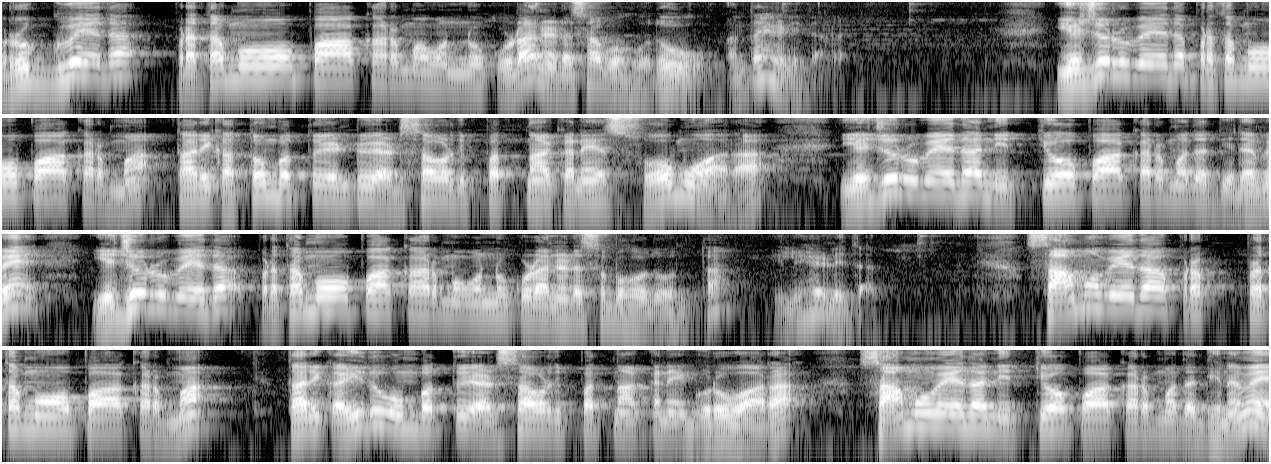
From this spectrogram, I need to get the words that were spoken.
ಋಗ್ವೇದ ಪ್ರಥಮೋಪಾಕರ್ಮವನ್ನು ಕೂಡ ನಡೆಸಬಹುದು ಅಂತ ಹೇಳಿದ್ದಾರೆ. ಯಜುರ್ವೇದ ಪ್ರಥಮೋಪಾಕರ್ಮ ತಾರೀಕು ಹತ್ತೊಂಬತ್ತು ಎಂಟು ಎರಡು ಸಾವಿರದ ಇಪ್ಪತ್ತ್ನಾಲ್ಕನೇ ಸೋಮವಾರ ಯಜುರ್ವೇದ ನಿತ್ಯೋಪಾಕರ್ಮದ ದಿನವೇ ಯಜುರ್ವೇದ ಪ್ರಥಮೋಪಾಕರ್ಮವನ್ನು ಕೂಡ ನಡೆಸಬಹುದು ಅಂತ ಇಲ್ಲಿ ಹೇಳಿದ್ದಾರೆ. ಸಾಮವೇದ ಪ್ರ ಪ್ರಥಮೋಪಾಕರ್ಮ ತಾರೀಕು ಐದು ಒಂಬತ್ತು ಎರಡು ಸಾವಿರದ ಇಪ್ಪತ್ತ್ನಾಲ್ಕನೇ ಗುರುವಾರ ಸಾಮವೇದ ನಿತ್ಯೋಪಾಕರ್ಮದ ದಿನವೇ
